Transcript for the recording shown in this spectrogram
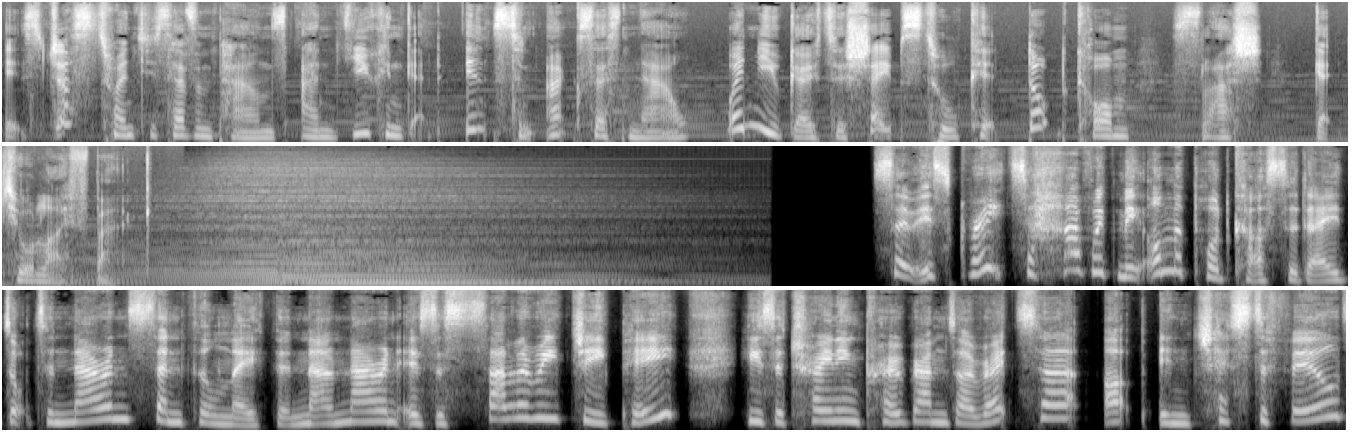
It's just £27 and you can get instant access now when you go to shapestoolkit.com slash get your life back. So it's great to have with me on the podcast today Dr. Naren Senthil Nathan. Now, Naren is a salary GP. He's a training program director up in Chesterfield.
